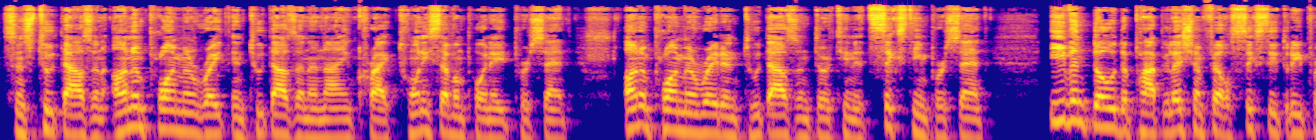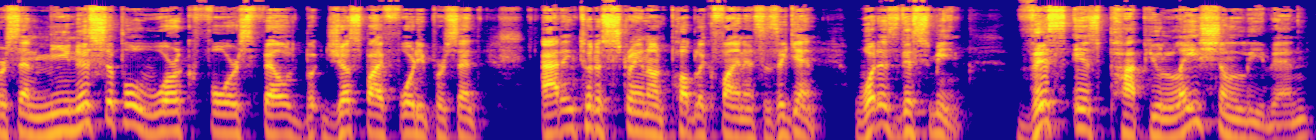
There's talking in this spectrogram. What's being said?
since 2000. Unemployment rate in 2009 cracked 27.8%. Unemployment rate in 2013 at 16%. Even though the population fell 63%, municipal workforce fell just by 40%, adding to the strain on public finances. Again, what does this mean? This is population leaving,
